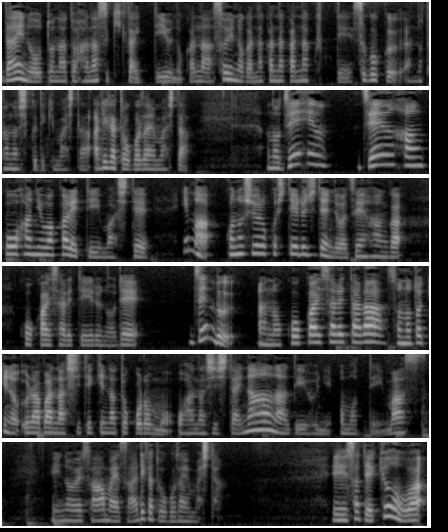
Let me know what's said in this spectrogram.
大の大人と話す機会っていうのかなそういうのがなかなかなくてすごくあの楽しくできました。ありがとうございました。あの前編前半後半に分かれていまして今この収録している時点では前半が公開されているので全部あの公開されたらその時の裏話的なところもお話ししたいななんていうふうに思っています。井上さん天谷さんありがとうございました、えーさて今日は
